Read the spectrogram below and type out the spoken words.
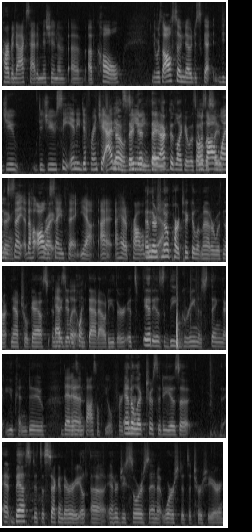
carbon dioxide emission of, of, of coal. There was also no discuss, did you, did you see any differentiation? I didn't see they anything. didn't. They acted like it was It all was the all same one, thing. same, the, all the Right. same thing, yeah. I, I had a problem with And there's that. no particulate matter with nat- natural gas, and they Absolutely. didn't point that out either. It's, it is the greenest thing that you can do. That is a and- fossil fuel, for And sure. electricity is a, at best, it's a secondary uh, energy source, and at worst, it's a tertiary,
